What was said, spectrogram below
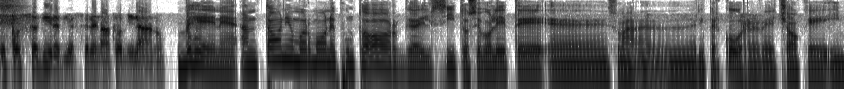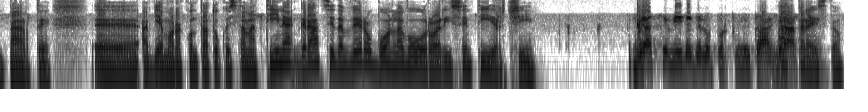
e possa dire di essere nato a Milano. Bene, antoniomormone.org il sito se volete eh, insomma, eh, ripercorrere ciò che in parte eh, abbiamo raccontato questa mattina. Grazie davvero, buon lavoro, a risentirci. Grazie mille dell'opportunità. Grazie. A presto.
